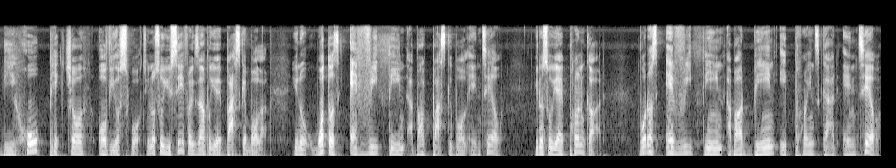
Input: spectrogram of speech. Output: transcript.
the whole picture of your sport. You know, so you say, for example, you're a basketballer. You know, what does everything about basketball entail? You know, so you're a point guard. What does everything about being a point guard entail?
